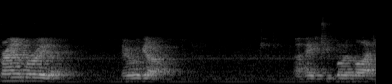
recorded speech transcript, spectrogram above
Cranberry. Here we go. I hate you, Bud Light.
